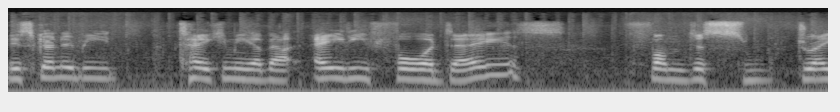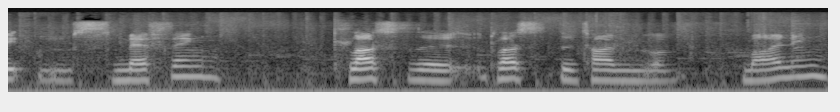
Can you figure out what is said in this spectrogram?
it's going to be taking me about 84 days from just straight smithing plus the plus the time of mining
